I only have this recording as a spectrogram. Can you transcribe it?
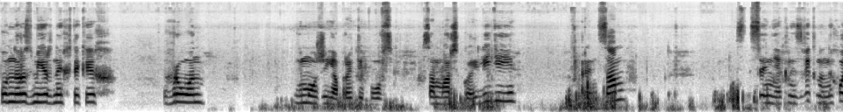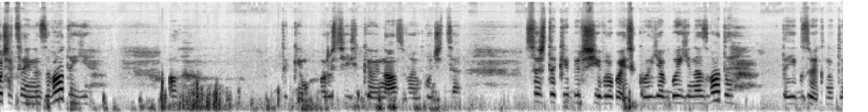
повнорозмірних таких грон. Не можу я пройти повз Самарської Лідії, Ренсам. Син як не звикну, не хочеться і називати її, а таким російською назвою хочеться все ж таки більш європейською. Якби її назвати, та як звикнути.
